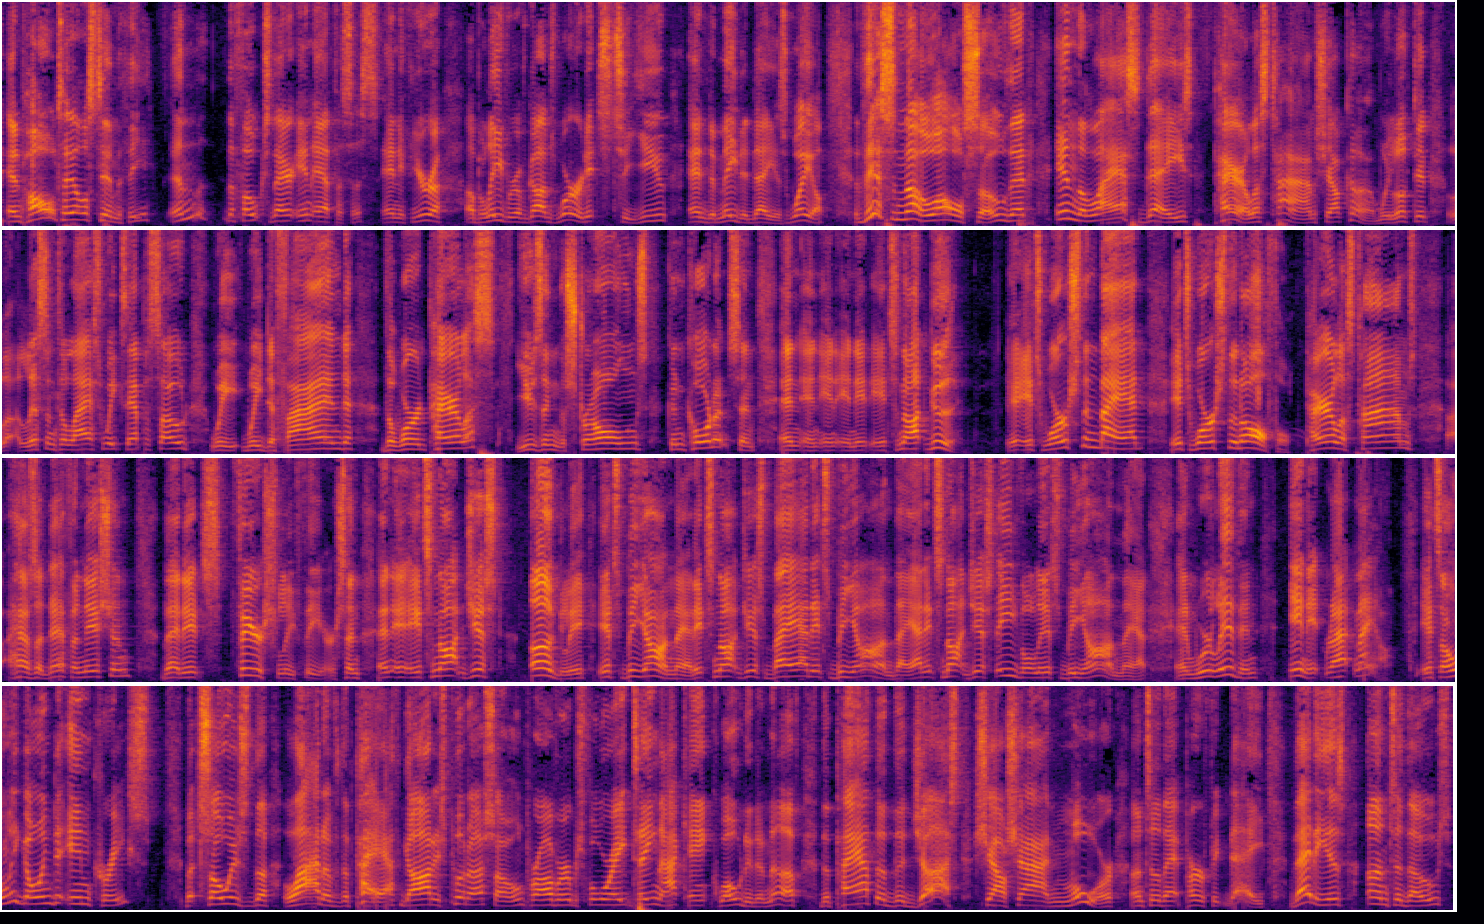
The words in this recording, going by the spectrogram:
And Paul tells Timothy and the folks there in Ephesus, and if you're a, a, believer of God's Word, it's to you and to me today as well. This know also that in the last days perilous times shall come. We looked at, listened to last week's episode. We, we defined the word perilous using the Strong's Concordance, and, and, and, and it, it's not good. It's worse than bad. It's worse than awful. Perilous times uh, has a definition that it's fiercely fierce. And, and it's not just ugly, it's beyond that. It's not just bad, it's beyond that. It's not just evil, it's beyond that. And we're living in it right now. It's only going to increase but so is the light of the path God has put us on. Proverbs 4:18, I can't quote it enough. The path of the just shall shine more until that perfect day. That is unto those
